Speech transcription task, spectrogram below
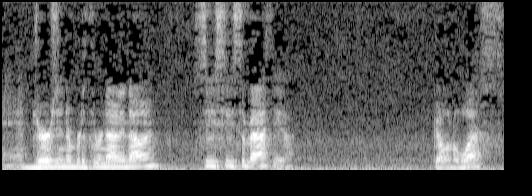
And jersey number to 399, CC Sabathia, going to West.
